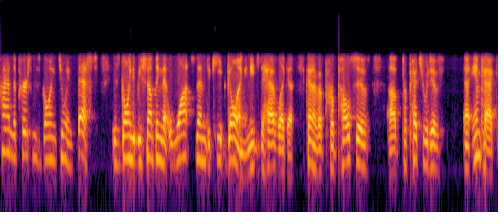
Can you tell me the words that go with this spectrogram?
time the person is going to invest is going to be something that wants them to keep going. It needs to have like a kind of a propulsive, uh, perpetuative uh, impact,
